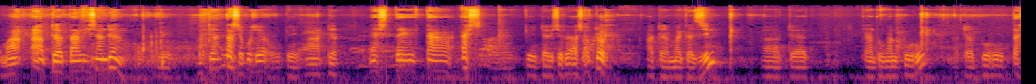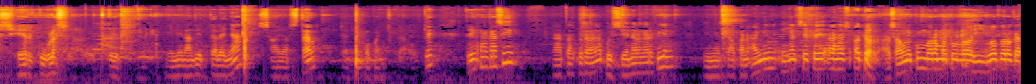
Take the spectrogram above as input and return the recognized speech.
Pertama ada tali sandang. Oke. Ada tas ya bos ya? Oke. Ada STKS oke dari CVA Outdoor. Ada magazin ada gantungan peluru ada peluru tes Hercules. Oke. Ini nanti telenya saya setel dan infonya juga. Oke. Terima kasih atas pesanannya Bos Jenderal Ngarvin ini senapan angin ingat CVA House Outdoor. Assalamualaikum warahmatullahi wabarakatuh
